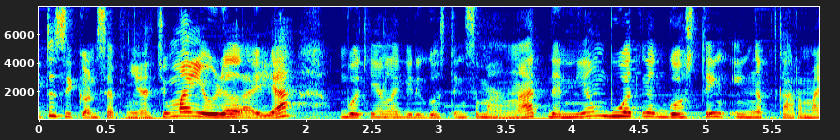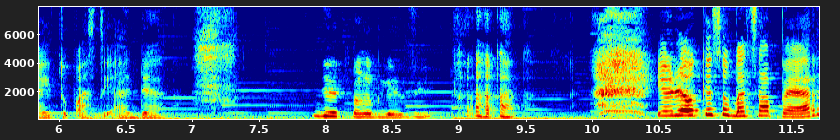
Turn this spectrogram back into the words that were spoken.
gitu sih konsepnya. Cuma ya udahlah ya buat yang lagi di ghosting semangat dan yang buat ngeghosting inget karma itu pasti ada. Jahat banget gak sih? Ya udah oke sobat saper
